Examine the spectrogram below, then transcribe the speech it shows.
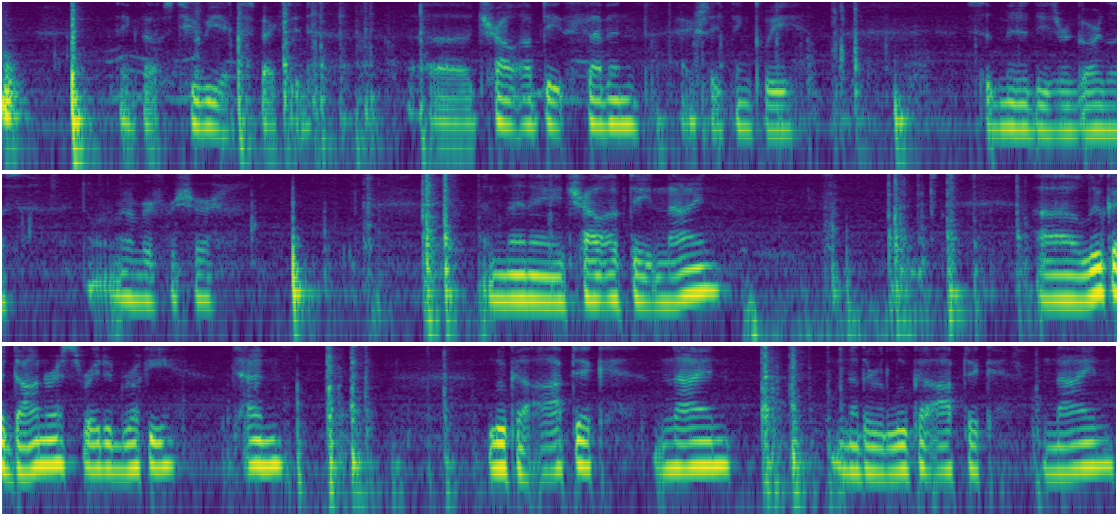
I think that was to be expected. Uh, trout update 7. I actually think we submitted these regardless. Don't remember for sure. And then a trout update 9. Uh, Luka Donruss rated rookie 10. Luka Optic 9, another Luka Optic 9,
